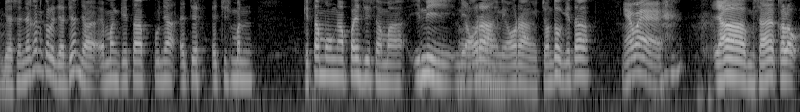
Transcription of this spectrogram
biasanya kan kalau jadian ya emang kita punya achieve- achievement kita mau ngapain sih sama ini ini Ah. orang ini orang contoh kita ngewe ya misalnya kalau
